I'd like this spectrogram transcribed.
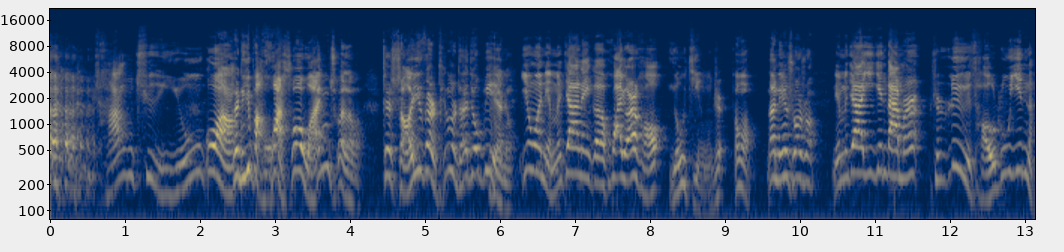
常去游逛。可你把话说完全了吧？这少一字听着他就别扭。因为你们家那个花园好，有景致。哦，那您说说，你们家一进大门是绿草如茵呐、啊，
